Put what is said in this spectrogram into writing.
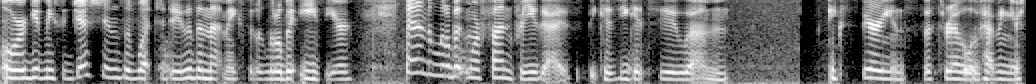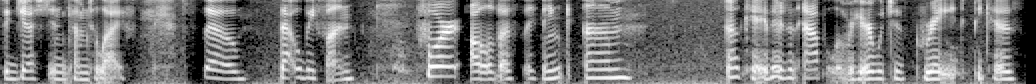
or give me suggestions of what to do, then that makes it a little bit easier and a little bit more fun for you guys because you get to um, experience the thrill of having your suggestion come to life. So that will be fun for all of us, I think. Um, okay, there's an apple over here, which is great because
